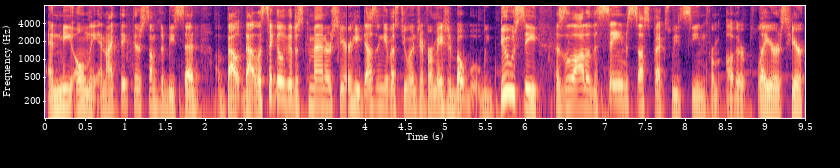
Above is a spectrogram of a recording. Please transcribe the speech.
and me only. And I think there's something to be said about that. Let's take a look at his commanders here. He doesn't give us too much information but what we do see is a lot of the same suspects we've seen from other players here.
